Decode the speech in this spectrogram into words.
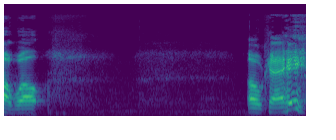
Oh, well. Okay.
